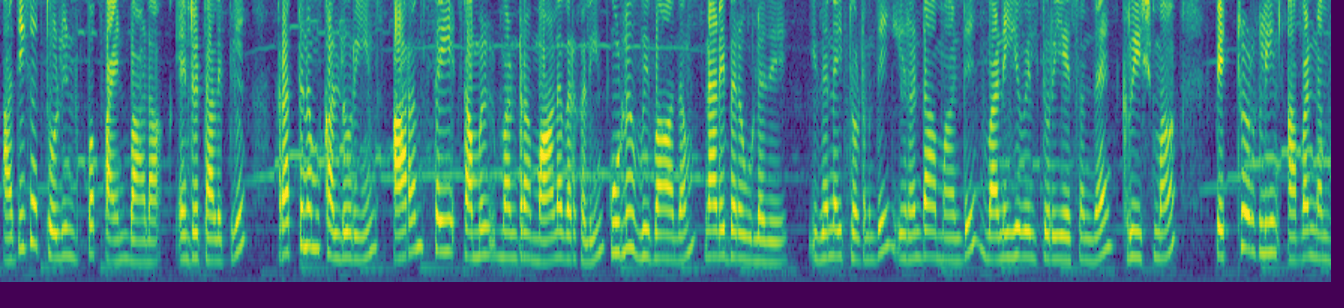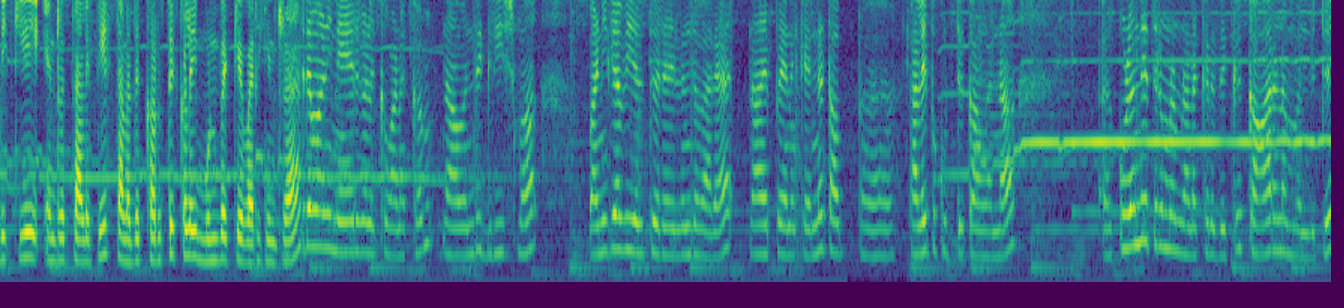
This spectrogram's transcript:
அதிக தொழில்நுட்ப பயன்பாடா என்ற தலைப்பில் ரத்தினம் கல்லூரியின் அறம் செய் தமிழ் மன்ற மாணவர்களின் குழு விவாதம் நடைபெற உள்ளது இதனைத் தொடர்ந்து இரண்டாம் ஆண்டு வணிகவியல் துறையை சேர்ந்த கிரீஷ்மா பெற்றோர்களின் அவநம்பிக்கையே என்ற தலைப்பில் தனது கருத்துக்களை முன்வைக்க வருகின்றார். திருவாணி நேயர்களுக்கு வணக்கம். நான் வந்து கிரீஷ்மா வணிகவியல் துறையிலேருந்து வரேன் நான் இப்போ எனக்கு என்ன டாப் தலைப்பு கொடுத்துருக்காங்கன்னா குழந்தை திருமணம் நடக்கிறதுக்கு காரணம் வந்துட்டு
